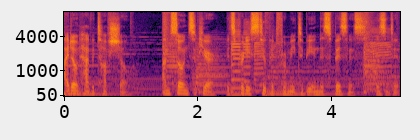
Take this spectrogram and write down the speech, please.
I don't have a tough show. I'm so insecure, it's pretty stupid for me to be in this business, isn't it?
